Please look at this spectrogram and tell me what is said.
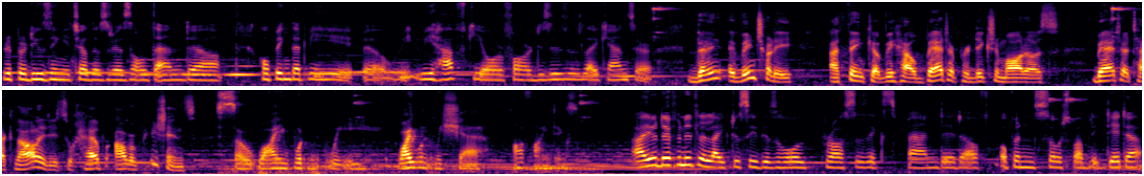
Reproducing each other's result and uh, hoping that we, uh, we, we have cure for diseases like cancer. Then eventually, I think uh, we have better prediction models better technologies to help our patients. So why wouldn't we, why wouldn't we share our findings? I would definitely like to see this whole process expanded of open source public data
